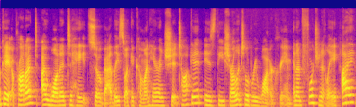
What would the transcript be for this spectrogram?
Okay, a product I wanted to hate so badly so I could come on here and shit talk it is the Charlotte Tilbury water cream. And unfortunately, I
